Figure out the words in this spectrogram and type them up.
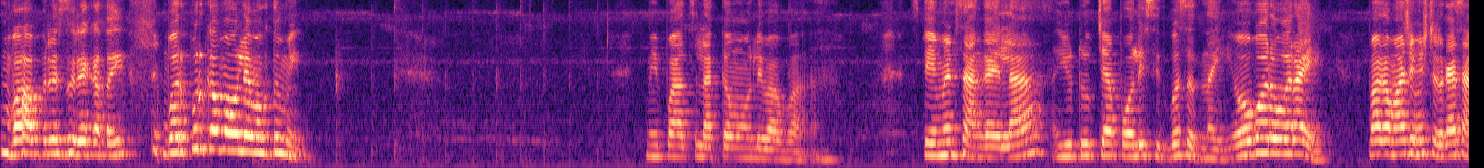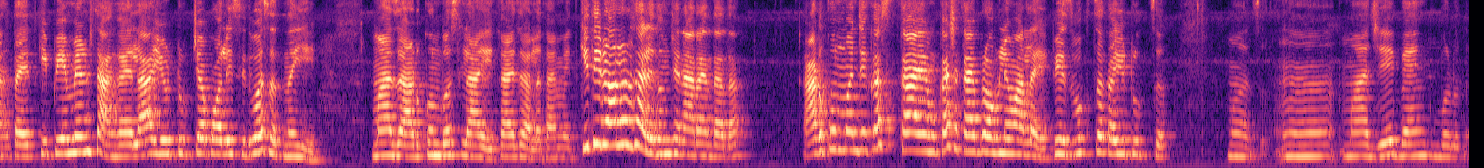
बापरे सूर्यकाताई भरपूर कमवले मग तुम्ही. मी पाच लाख कमावले बाबा. पेमेंट सांगायला यूट्यूबच्या पॉलिसीत बसत नाही. हो बरोबर आहे. बघा माझे मिस्टर काय सांगतायत की पेमेंट सांगायला यूट्यूबच्या पॉलिसीत बसत नाही आहे माझं अडकून बसलं आहे. काय झालं काय माहीत. किती डॉलर झाले तुमचे नारायण दादा? अडकून म्हणजे कसं काय कसं काय प्रॉब्लेम आला आहे फेसबुकचं का यूट्यूबचं मग माझे बँक बडोदा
